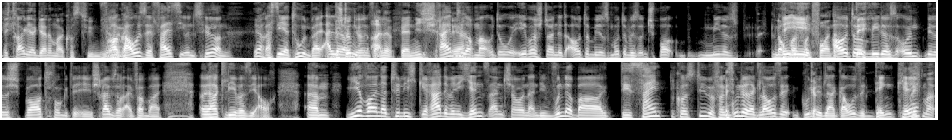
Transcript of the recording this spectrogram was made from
Ich trage ja gerne mal Kostüm. Frau Gause, falls Sie uns hören. Ja. Was sie ja tun, weil alle Bestimmt, Leute alle. Wer nicht, schreiben ja. Sie doch mal unter Eberstein Auto minus Motor minus und Sport minus nochmal von vorne. Auto minus und minus Sport.de. Schreiben Sie doch einfach mal. Herr Kleber Sie auch. Ähm, wir wollen natürlich gerade, wenn ich Jens anschaue, an die wunderbar designten Kostüme von Gundula Gause, Gundula Gause denke. Mal,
